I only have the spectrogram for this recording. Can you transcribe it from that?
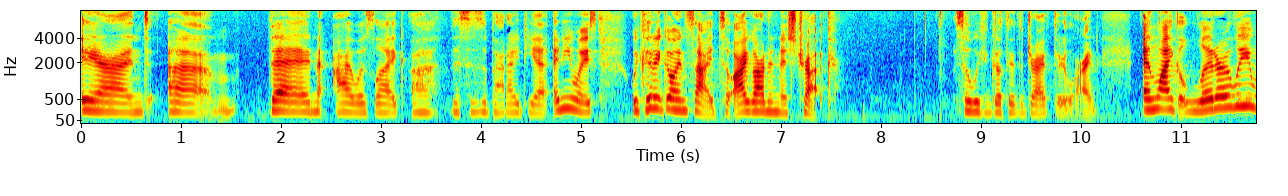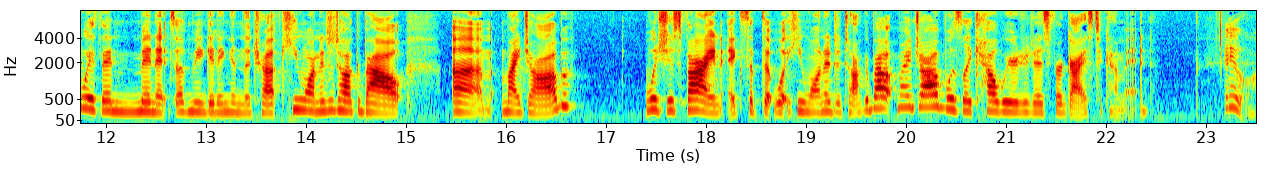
And um, then I was like, uh, this is a bad idea. Anyways, we couldn't go inside, so I got in his truck so we could go through the drive through line. And like literally within minutes of me getting in the truck, he wanted to talk about um, my job, which is fine, except that what he wanted to talk about my job was like how weird it is for guys to come in. Ew.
